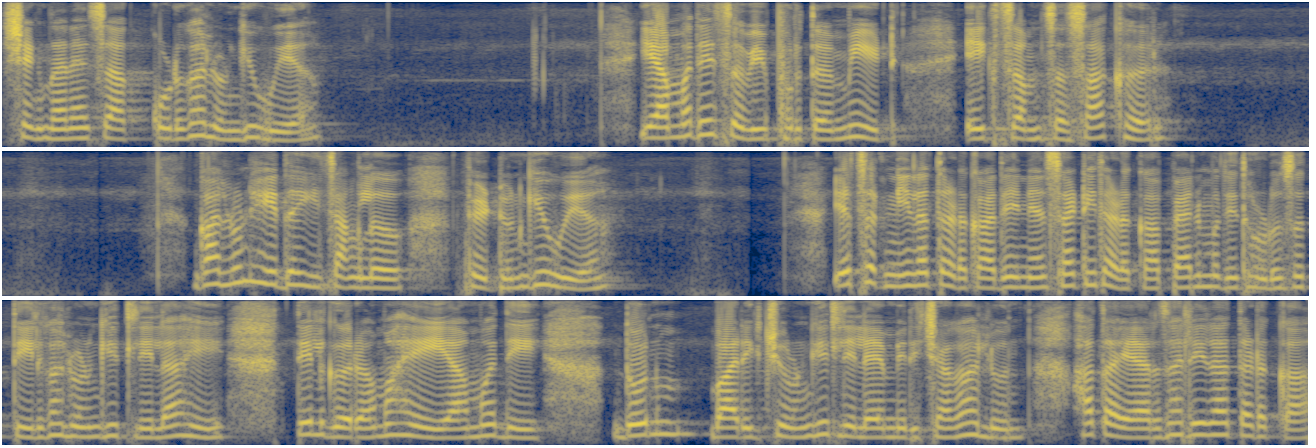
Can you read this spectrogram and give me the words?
शेंगदाण्याचा कोड घालून घेऊया. यामध्ये चवीपुरतं मीठ एक चमचा साखर. घालून हे दही चांगलं फेटून घेऊया. या चटणीला तडका देण्यासाठी तडका पॅनमध्ये थोडंसं तेल घालून घेतलेलं आहे. तेल गरम आहे यामध्ये दोन बारीक चिरून घेतलेल्या मिरच्या घालून हा तयार झालेला तडका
